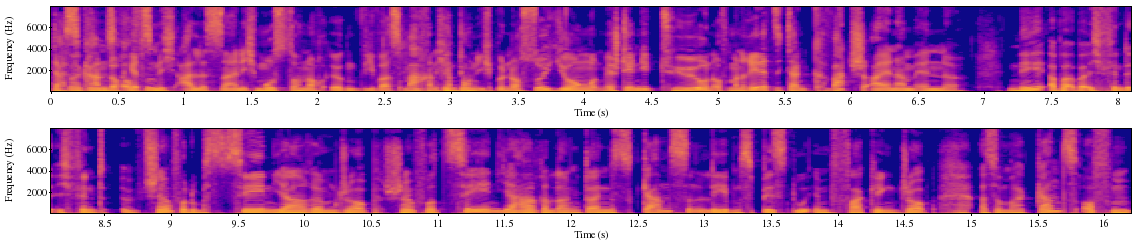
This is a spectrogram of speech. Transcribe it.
das kann doch jetzt nicht alles sein. Ich muss doch noch irgendwie was machen. Ich hab doch du- nicht, ich bin noch so jung und mir stehen die Türen auf. Man redet sich dann Quatsch ein am Ende. Nee, aber, aber ich finde, ich finde, stell dir vor, du bist zehn Jahre im Job. Stell dir vor, zehn Jahre lang deines ganzen Lebens bist du im fucking Job. Also mal ganz offen,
